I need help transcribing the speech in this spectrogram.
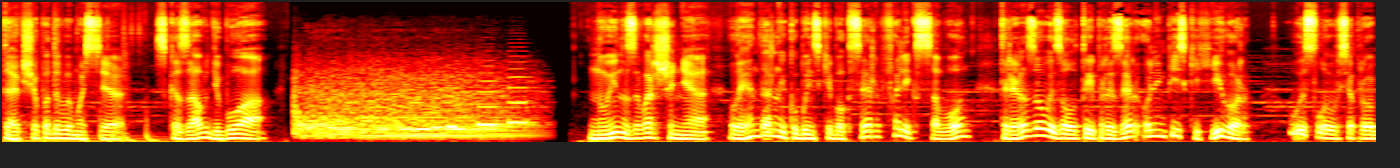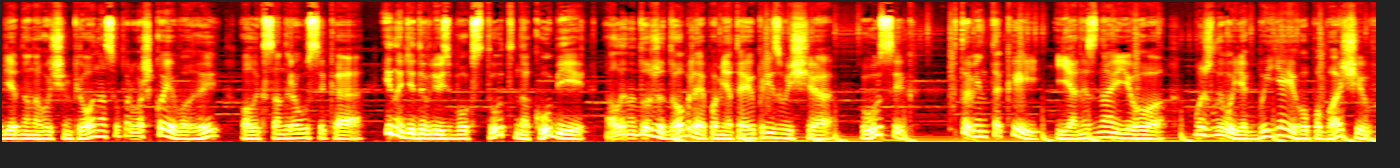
Так що подивимося, сказав Дюбуа. Ну і на завершення легендарний кубинський боксер Фелікс Савон, триразовий золотий призер Олімпійських ігор, висловився про об'єднаного чемпіона суперважкої ваги Олександра Усика. Іноді дивлюсь бокс тут, на Кубі, але не дуже добре я пам'ятаю прізвища. Усик? Хто він такий? Я не знаю його. Можливо, якби я його побачив,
